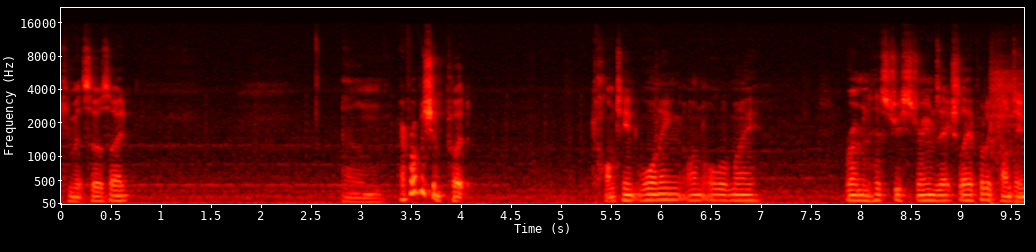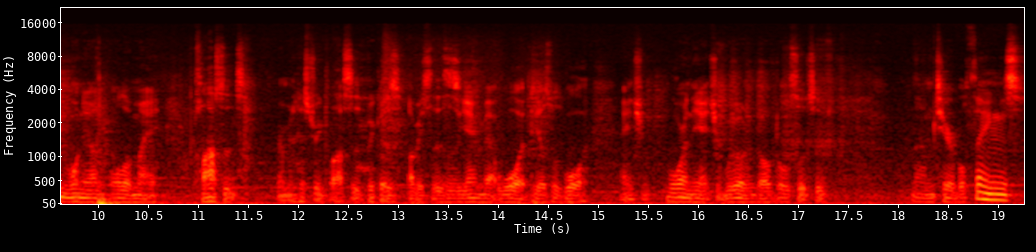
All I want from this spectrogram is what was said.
commit suicide. Um, I probably should put content warning on all of my Roman history streams. Actually, I put a content warning on all of my classes, Roman history classes, because obviously this is a game about war. It deals with war, ancient war in the ancient world involved all sorts of um, terrible things.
